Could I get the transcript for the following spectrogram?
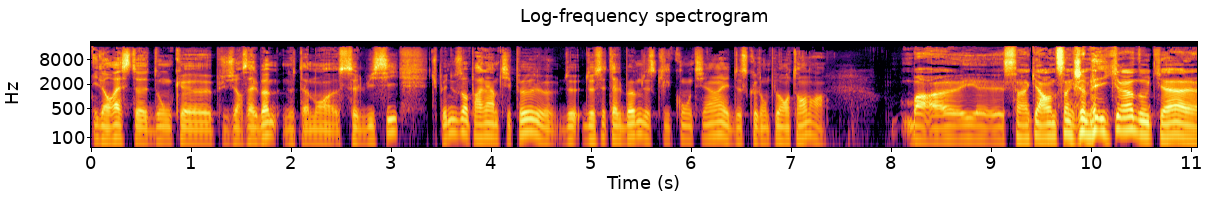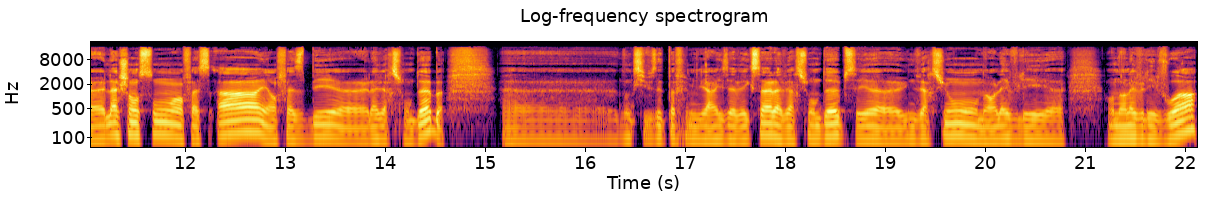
Il en reste donc plusieurs albums, notamment celui-ci. Tu peux nous en parler un petit peu de cet album, de ce qu'il contient et de ce que l'on peut entendre? Bah, c'est un 45 jamaïcain, donc il y a la chanson en face A et en face B la version dub. Euh, donc si vous n'êtes pas familiarisé avec ça, la version dub, c'est euh, une version, on enlève les, euh, on enlève les voix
